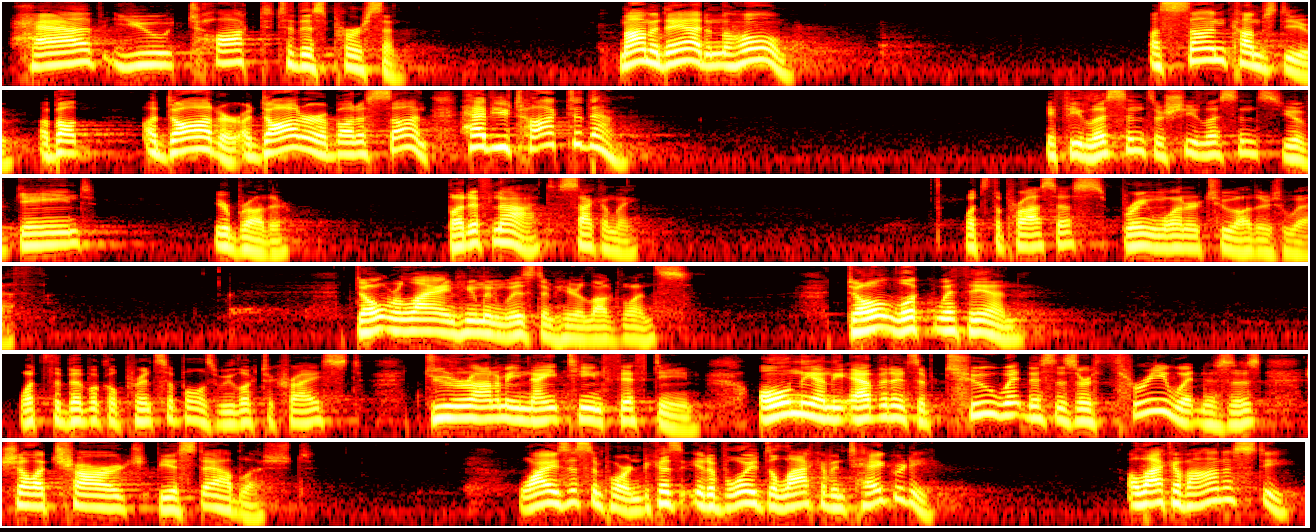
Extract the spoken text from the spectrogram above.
Have you talked to this person? Mom and dad in the home. A son comes to you about a daughter, a daughter about a son. Have you talked to them? If he listens or she listens, you have gained your brother. But if not, secondly, what's the process? Bring one or two others with. Don't rely on human wisdom here, loved ones. Don't look within. What's the biblical principle as we look to Christ? Deuteronomy 19:15. Only on the evidence of two witnesses or three witnesses shall a charge be established. Why is this important? Because it avoids a lack of integrity, a lack of honesty.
